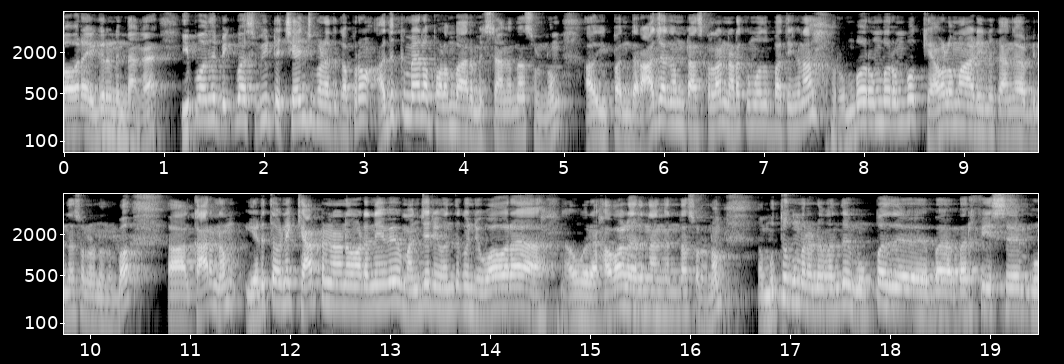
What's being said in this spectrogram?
ஓவராக எகிரி நின்றாங்க. இப்போ வந்து பிக் பாஸ் வீட்டை சேஞ்ச் பண்ணதுக்கப்புறம் அதுக்கு மேலே புலம்ப ஆரம்பிச்சிட்டாங்கன்னு தான் சொல்லணும். அது இப்போ இந்த ராஜாகம் டாஸ்க்கெல்லாம் நடக்கும்போது பார்த்தீங்கன்னா ரொம்ப ரொம்ப ரொம்ப கேவலமாக ஆடினுக்காங்க அப்படின்னு தான் சொல்லணும் நம்ம. காரணம் எடுத்தவொடனே கேப்டன் ஆன உடனேவே மஞ்சரி வந்து கொஞ்சம் ஓவராக ஒரு ஹவால இருந்தாங்கன்னு தான் சொல்லணும். முத்துக்குமரன் வந்து முப்பது ப பர்ஃபீஸு மு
